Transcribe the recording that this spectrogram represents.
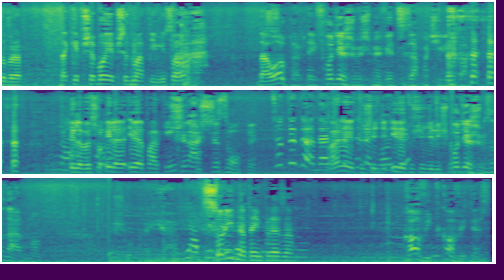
Dobra, takie przeboje przed Matim, co? Dało? Super, tej wchodzie, żebyśmy więcej zapłacili chyba. Ile wyszło? Ile, ile parking? 13 zł. Co ty gadasz? A ile To tu, siedzi, ile tu siedzieliśmy? Wchodzie, żeby za darmo. Ja. Solidna ta impreza. Covid, covid jest.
